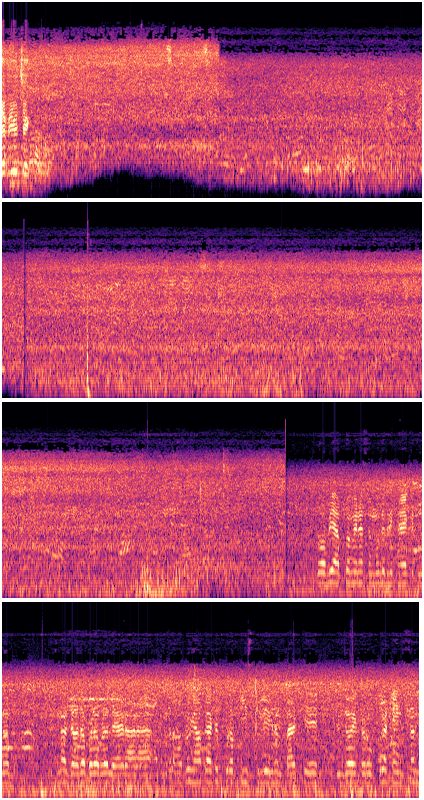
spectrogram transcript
ये व्यू चेक करो। अभी आपको मैंने समुद्र दिखाया कितना कितना ज़्यादा बड़ा बड़ा लहर आ रहा है। आप मतलब आप लोग यहाँ पे आके पूरा पीसफुली एकदम बैठ के एंजॉय करो। पूरा टेंशन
